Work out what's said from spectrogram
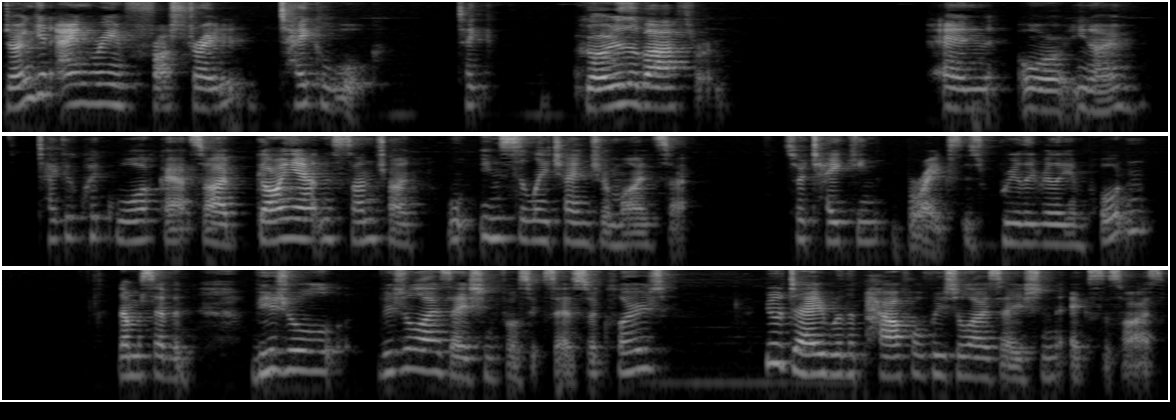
Don't get angry and frustrated. Take a walk. Take go to the bathroom. And or, you know, take a quick walk outside. Going out in the sunshine will instantly change your mindset. So taking breaks is really, really important. Number seven, visual visualization for success. So close your day with a powerful visualization exercise.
